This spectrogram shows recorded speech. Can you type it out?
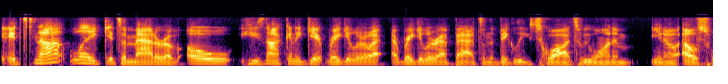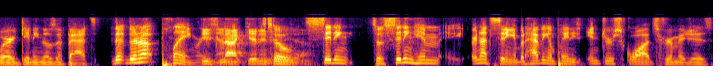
it's not like it's a matter of oh he's not going to get regular uh, regular at bats on the big league squad, so we want him you know elsewhere getting those at bats. They're, they're not playing right He's now. He's not getting so it. Yeah. sitting so sitting him or not sitting him, but having him playing these inter squad scrimmages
